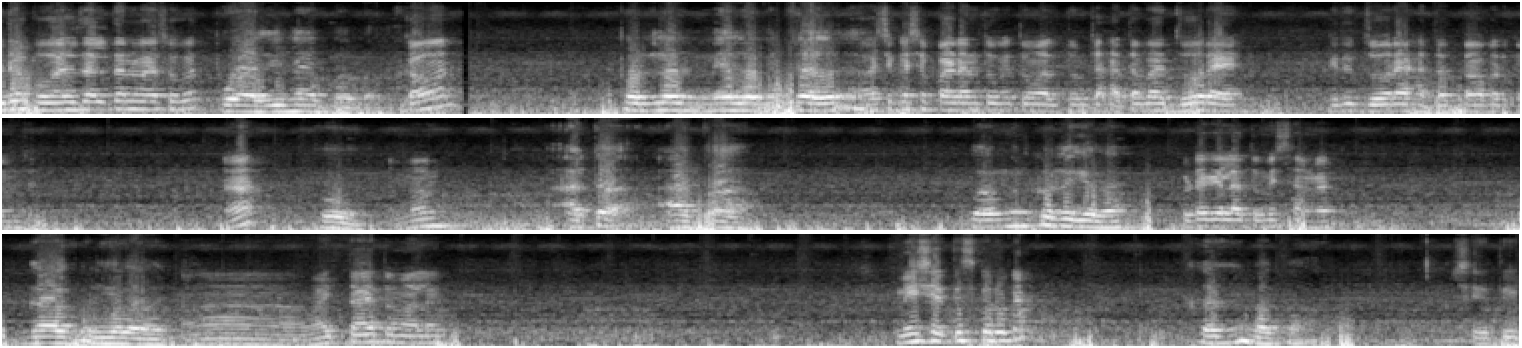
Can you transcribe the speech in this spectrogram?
उद्या पोहायला चालता ना माझ्यासोबत? पोहायली नाही बाबा काऊन पडलं मेलं असे कसे पाड्यान तुम्ही? तुम्हाला तुमच्या हाताबाहेर जोर आहे. किती जोर आहे हातात पहा बरं तुमच्या हा? हो. मग? आता आता. बामण कुठे गेला? कुठे गेला तुम्ही सांगा. गावाकडे गेला हा माहीत आहे तुम्हाला. मी शेतीच करू का? कर ना बापा. शेती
